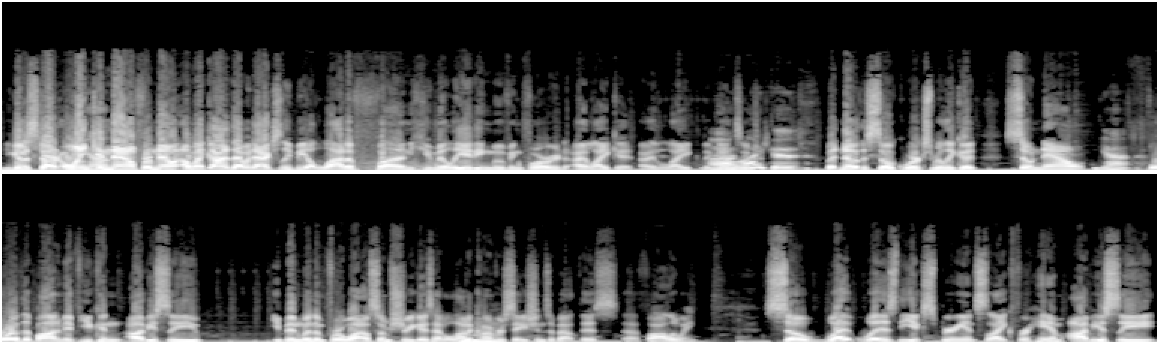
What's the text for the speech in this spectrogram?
You're gonna start oinking Yeah. now from now. on. Oh my god, that would actually be a lot of fun, humiliating moving forward. I like it. I like the gut I sutures. like it. But no, the silk works really good. So now Yeah. for the bottom, if you can, obviously, you, you've been with them for a while, so I'm sure you guys had a lot Mhm. of conversations about this uh, following. So, what was the experience like for him? Obviously,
